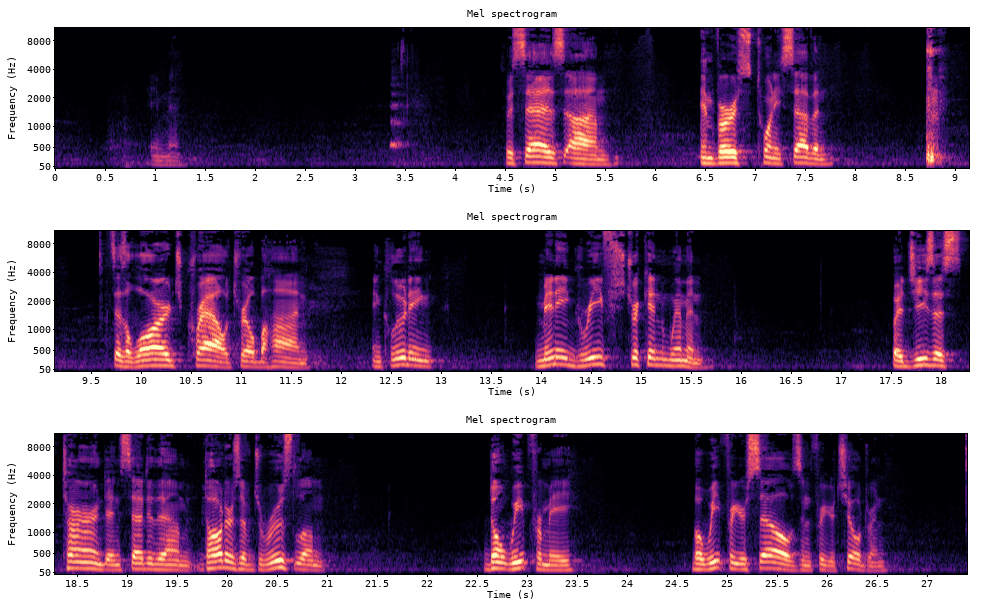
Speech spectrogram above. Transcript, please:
Amen. So it says um, in verse 27, it says, A large crowd trailed behind, including many grief stricken women. But Jesus turned and said to them, Daughters of Jerusalem, don't weep for me, but weep for yourselves and for your children.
